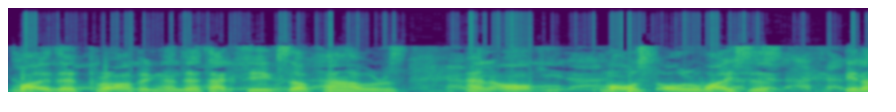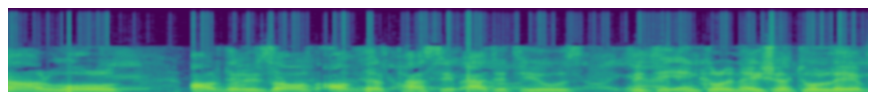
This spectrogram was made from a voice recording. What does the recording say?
by the propaganda tactics of powers, and all, most all vices in our world are the result of their passive attitudes with the inclination to live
